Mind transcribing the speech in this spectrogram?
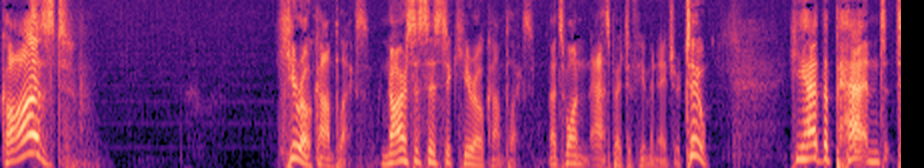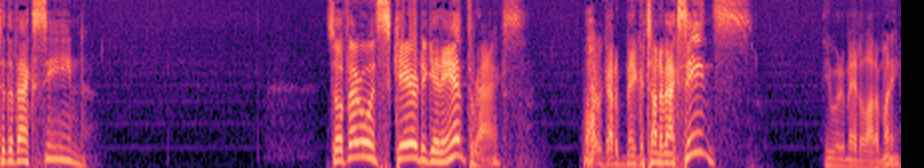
caused. Hero complex, narcissistic hero complex. That's one aspect of human nature. Two, he had the patent to the vaccine. So if everyone's scared to get anthrax, well, we've got to make a ton of vaccines. He would have made a lot of money.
